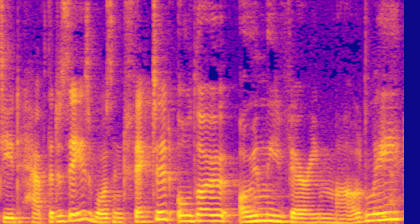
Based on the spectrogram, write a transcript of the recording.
did have the disease, was infected, although only very mildly.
